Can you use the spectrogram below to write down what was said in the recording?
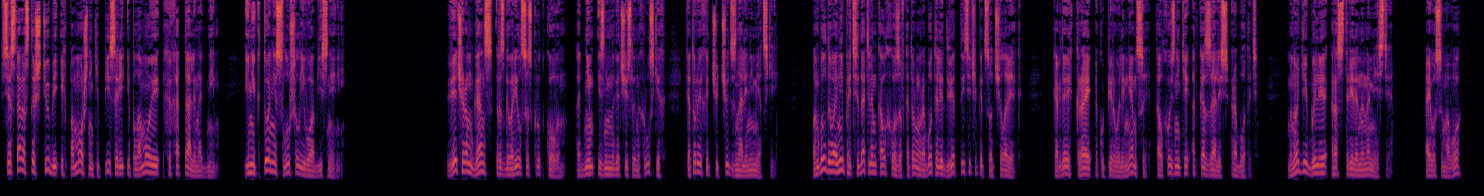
Все старосты Штюби, их помощники, писари и поломои хохотали над ним, и никто не слушал его объяснений. Вечером Ганс разговорился с Крутковым, одним из немногочисленных русских, которые хоть чуть-чуть знали немецкий. Он был до войны председателем колхоза, в котором работали 2500 человек. Когда их край оккупировали немцы, колхозники отказались работать. Многие были расстреляны на месте. А его самого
